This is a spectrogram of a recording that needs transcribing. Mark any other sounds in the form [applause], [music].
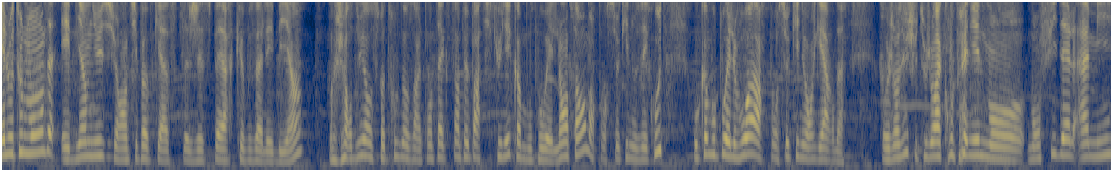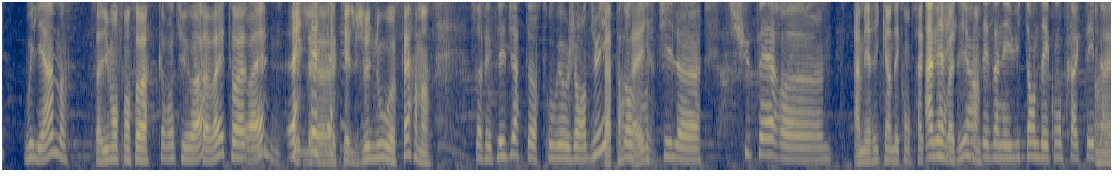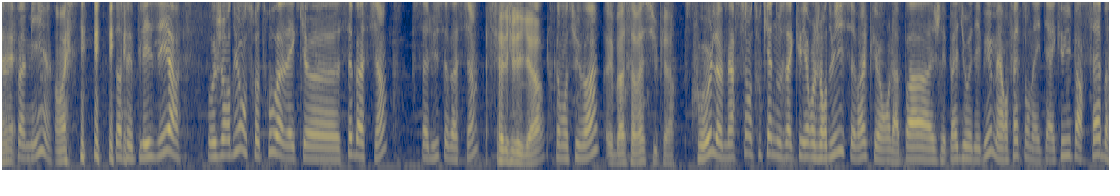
Hello tout le monde et bienvenue sur Antipopcast. J'espère que vous allez bien. Aujourd'hui, on se retrouve dans un contexte un peu particulier, comme vous pouvez l'entendre pour ceux qui nous écoutent, ou comme vous pouvez le voir pour ceux qui nous regardent. Aujourd'hui, je suis toujours accompagné de mon, mon fidèle ami William. Salut mon François. Comment tu vas? Ça va et toi? Ouais. Quel, euh, [laughs] quel genou euh, ferme. Ça fait plaisir de te retrouver aujourd'hui Bah, dans un style euh, super euh, Américain décontracté, on va américain dire. des années 80 décontracté, père de Ouais. famille. [laughs] Ouais. Ça fait plaisir. Aujourd'hui, on se retrouve avec euh, Sébastien. Salut Sébastien, Salut les gars, comment tu vas? Et bah ça va super. Cool, merci en tout cas de nous accueillir aujourd'hui. C'est vrai qu'on l'a pas, je l'ai pas dit au début, mais en fait on a été accueillis par Seb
